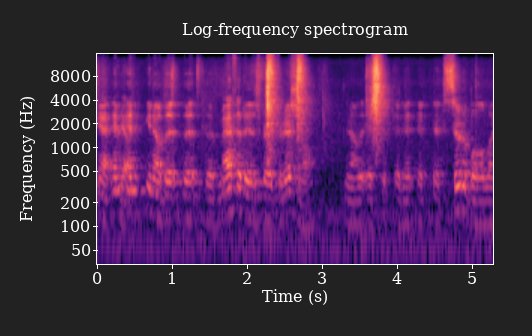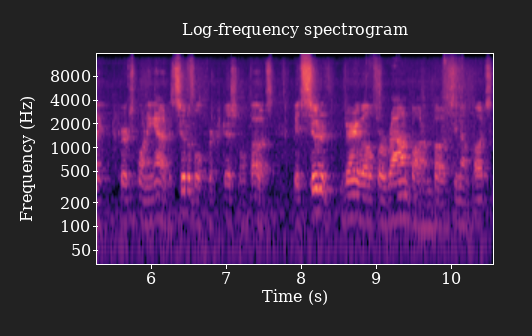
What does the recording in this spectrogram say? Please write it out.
yeah, and, yeah. and you know the, the, the method is very traditional. You know, it's it, it, it, it's suitable, like Kirk's pointing out, it's suitable for traditional boats. It's suited very well for round bottom boats. You know, boats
